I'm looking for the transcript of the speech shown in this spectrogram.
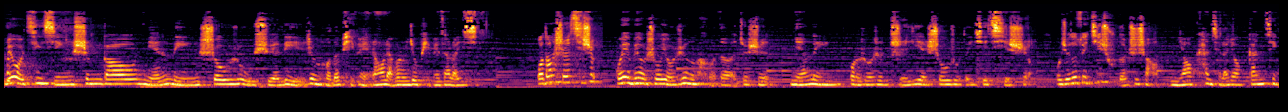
没有进行身高、年龄、收入、学历任何的匹配，然后两个人就匹配在了一起。我当时其实我也没有说有任何的，就是年龄或者说是职业、收入的一些歧视。我觉得最基础的，至少你要看起来要干净。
